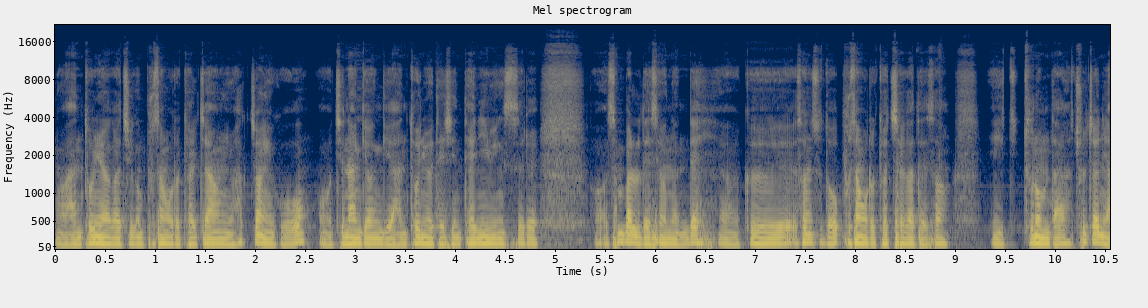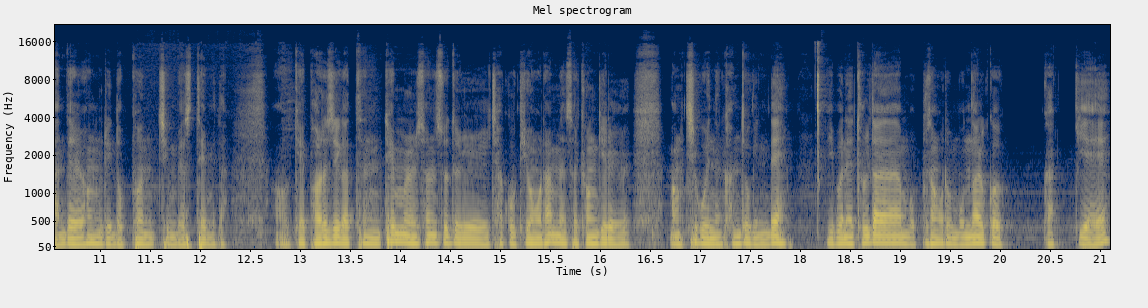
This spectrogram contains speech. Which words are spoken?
어, 안토니오가 지금 부상으로 결장이 확정이고 어, 지난 경기 안토니오 대신 데니 윙스를 어, 선발로 내세웠는데 어, 그 선수도 부상으로 교체가 돼서 이 두 놈 다 출전이 안 될 확률이 높은 지금 웨스트입니다. 어, 이렇게 버르지 같은 퇴물 선수들을 자꾸 기용을 하면서 경기를 망치고 있는 감독인데 이번에 둘 다 뭐 부상으로 못 나올 것 같기에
